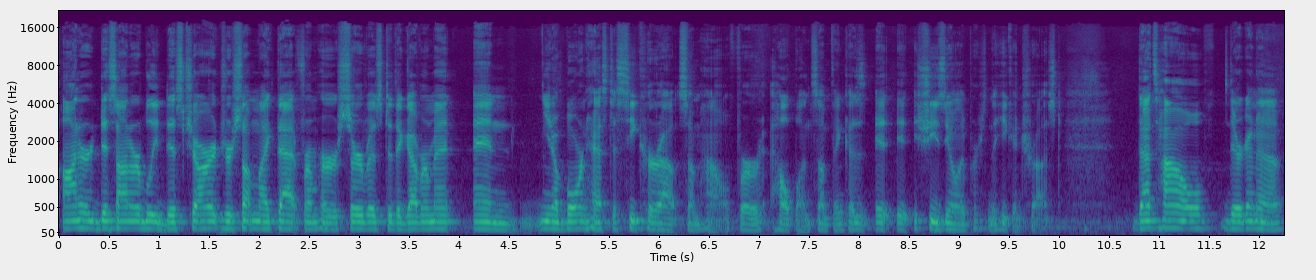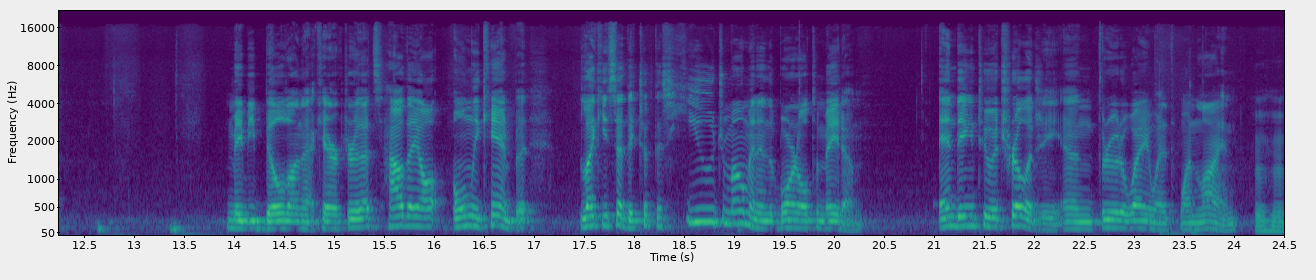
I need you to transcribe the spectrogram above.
honored dishonorably discharged or something like that from her service to the government, and you know Bourne has to seek her out somehow for help on something because she's the only person that he can trust. That's how they're gonna maybe build on that character. That's how they all only can. But like you said, they took this huge moment in the Bourne Ultimatum, ending to a trilogy, and threw it away with one line, hmm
